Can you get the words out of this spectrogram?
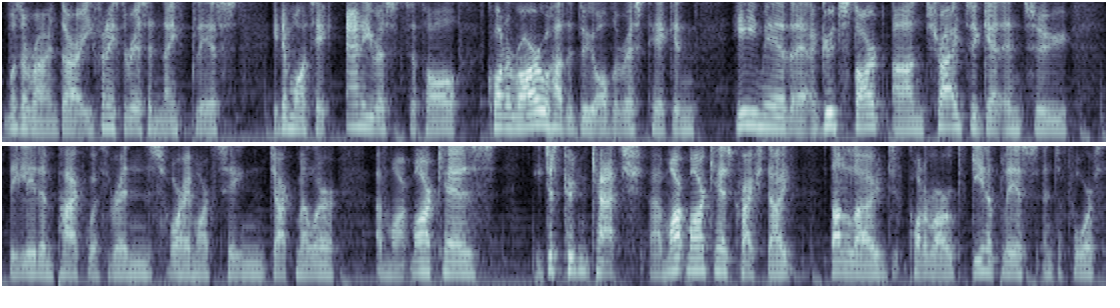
was around there. He finished the race in ninth place. He didn't want to take any risks at all. Quartararo had to do all the risk taking. He made a, good start and tried to get into the lead pack with Rins, Jorge Martin, Jack Miller, and Marc Marquez. He just couldn't catch. Uh, Marc Marquez crashed out. That allowed Quartararo to gain a place into fourth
